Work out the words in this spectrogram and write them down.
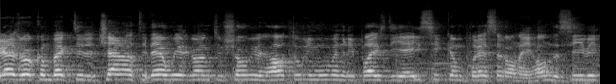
guys, welcome back to the channel. Today we are going to show you how to remove and replace the AC compressor on a Honda Civic,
